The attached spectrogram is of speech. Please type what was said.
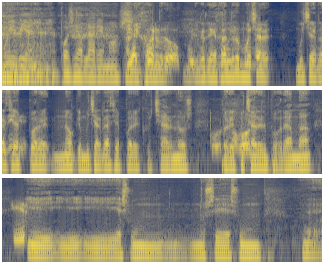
Muy bien, pues ya hablaremos. De acuerdo, pues Alejandro, muchas muchas gracias por no que muchas gracias por escucharnos, Por por, escuchar el programa Es- y, y- y es un no sé es un eh,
